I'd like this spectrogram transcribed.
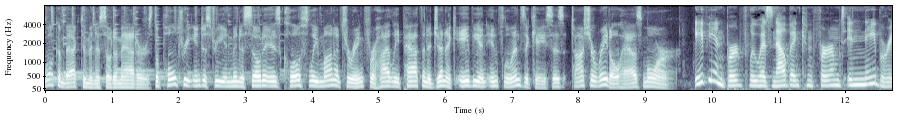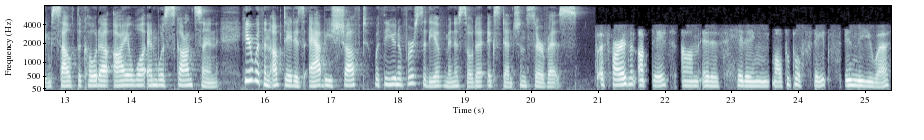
Welcome back to Minnesota Matters. The poultry industry in Minnesota is closely monitoring for highly pathogenic avian influenza cases. Tasha Radel has more. Avian bird flu has now been confirmed in neighboring South Dakota, Iowa, and Wisconsin. Here with an update is Abby Schuft with the University of Minnesota Extension Service. As far as an update, um, it is hitting multiple states in the U.S.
